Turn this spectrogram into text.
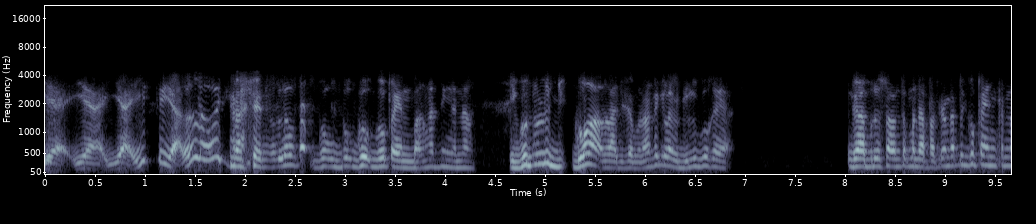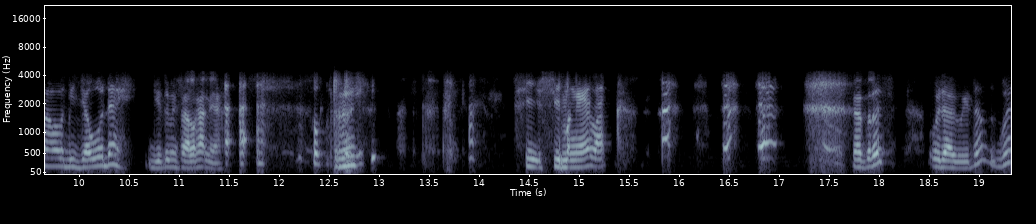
Ya ya ya itu ya lo. Ngerasain lo. Gue gue gue pengen banget nih kenal ya, gue dulu gue gak, gak bisa menafik lah. Dulu gue kayak nggak berusaha untuk mendapatkan tapi gue pengen kenal lebih jauh deh. Gitu misalkan ya. Oke. Terus? si si mengelak nah terus udah gitu gue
